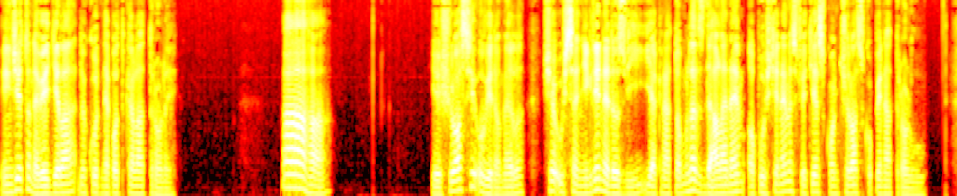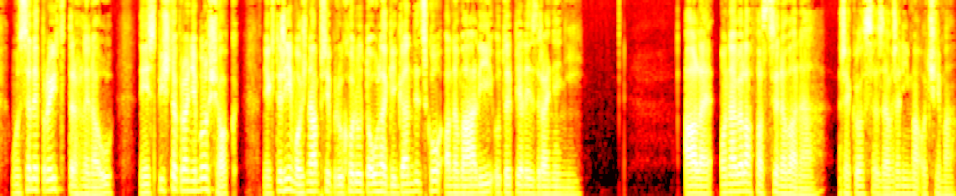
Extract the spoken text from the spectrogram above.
jenže to nevěděla, dokud nepotkala troly. Aha, Ješua si uvědomil, že už se nikdy nedozví, jak na tomhle vzdáleném opuštěném světě skončila skupina trolů. Museli projít trhlinou, nejspíš to pro ně byl šok, někteří možná při průchodu touhle gigantickou anomálí utrpěli zranění. Ale ona byla fascinovaná, řekl se zavřenýma očima.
